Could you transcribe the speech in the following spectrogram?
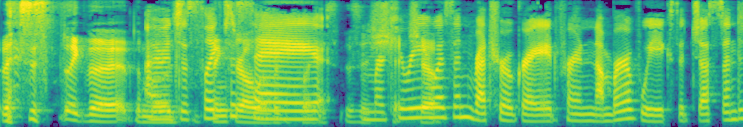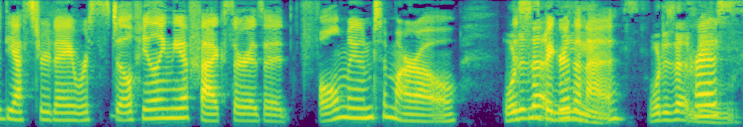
This is like the the I would just like to are all over the say place. This is a shit Mercury was in retrograde for a number of weeks. It just ended yesterday. We're still feeling the effects. There is a full moon tomorrow. What this is that bigger than mean? us. What does that Chris mean?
